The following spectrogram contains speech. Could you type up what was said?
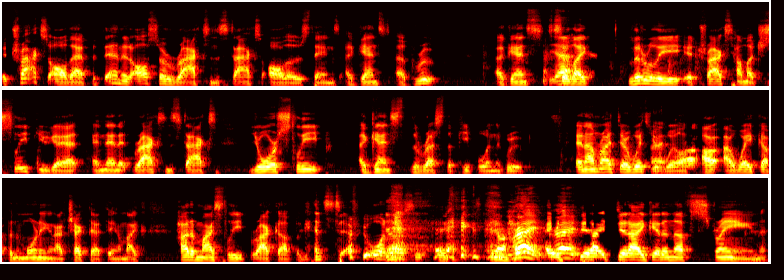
it tracks all that, but then it also racks and stacks all those things against a group. Against Yeah. so like literally it tracks how much sleep you get, and then it racks and stacks your sleep against the rest of the people in the group. And I'm right there with you, right. Will. I, I, wake up in the morning and I check that thing. I'm like, how did my sleep rack up against everyone else's? you know, right, right. Did I did I get enough strain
